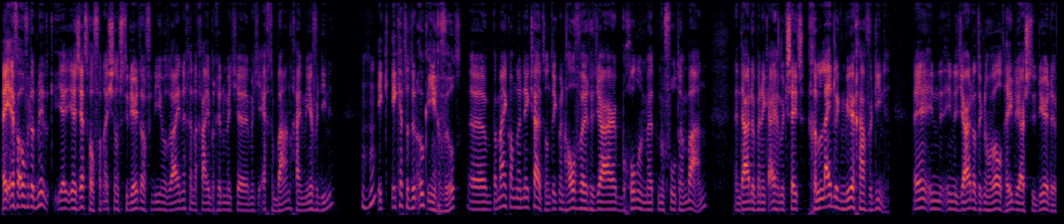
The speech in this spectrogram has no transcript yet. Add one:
Hey, even over dat middel. Jij, jij zegt wel van als je dan studeert, dan verdien je wat weinig. En dan ga je beginnen met je, met je echte baan. Ga je meer verdienen. Mhm. Ik, ik heb dat toen ook ingevuld. Eh, bij mij kwam er niks uit. Want ik ben halverwege het jaar begonnen met mijn fulltime baan. En daardoor ben ik eigenlijk steeds geleidelijk meer gaan verdienen. Eh, In, in het jaar dat ik nog wel het hele jaar studeerde,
